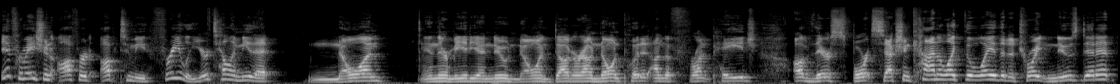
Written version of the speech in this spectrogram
information offered up to me freely. You're telling me that no one in their media knew, no one dug around, no one put it on the front page of their sports section, kind of like the way the Detroit News did it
